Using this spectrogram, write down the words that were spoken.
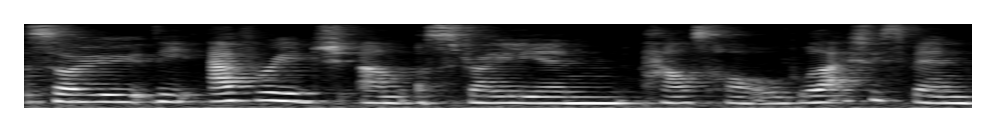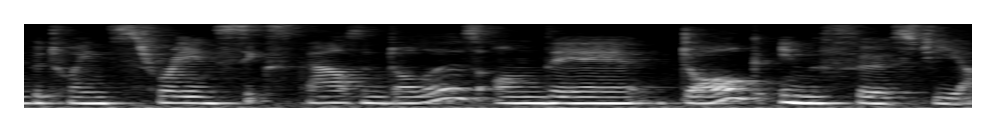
So the average um, Australian household will actually spend between three and six thousand dollars on their dog in the first year,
